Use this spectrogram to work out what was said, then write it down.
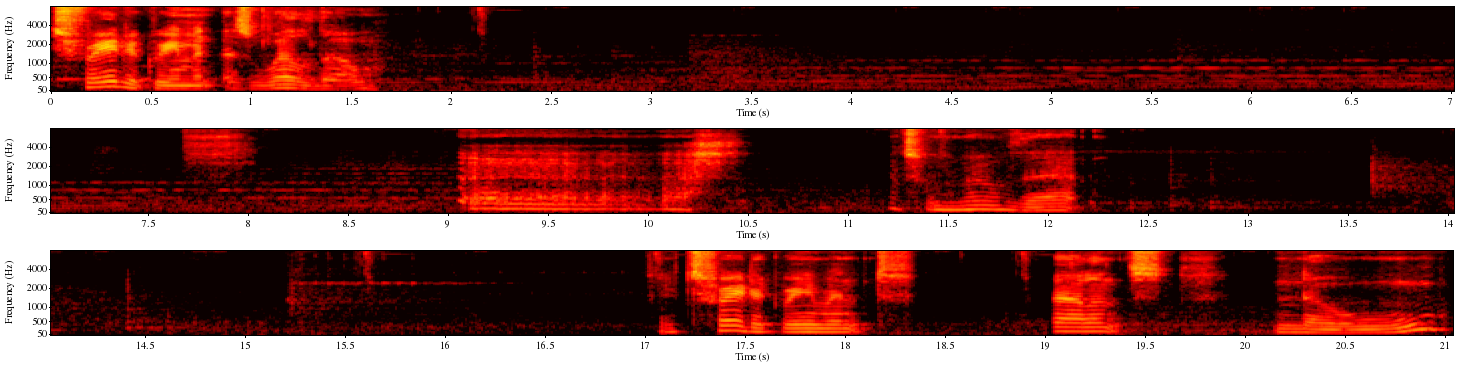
trade agreement as well, though. Uh, let's remove that. A trade agreement. Balance. No.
